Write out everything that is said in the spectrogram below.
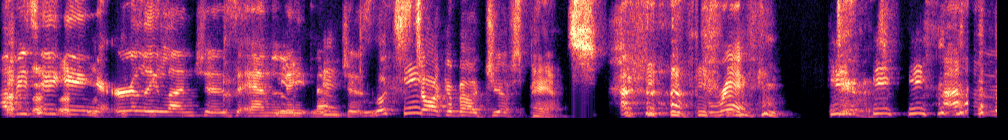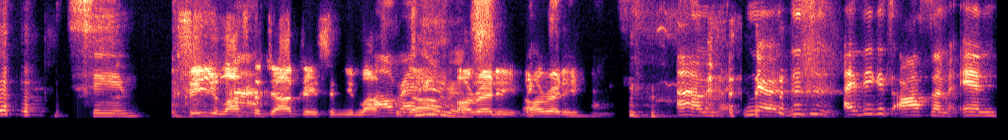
I'll be taking early lunches and late lunches. Let's talk about Jeff's pants. Rick. Damn it. Um, see, See, you lost the Uh, job, Jason. You lost already? the job already. Already. um, no, this is. I think it's awesome, and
